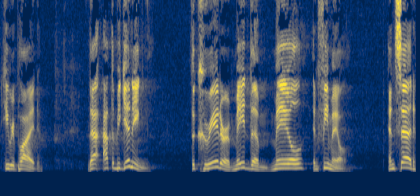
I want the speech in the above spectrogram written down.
he replied, that at the beginning the Creator made them male and female, and said,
